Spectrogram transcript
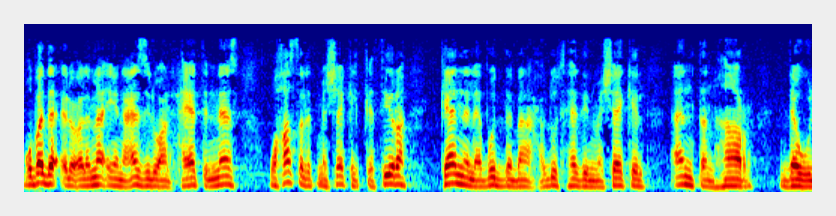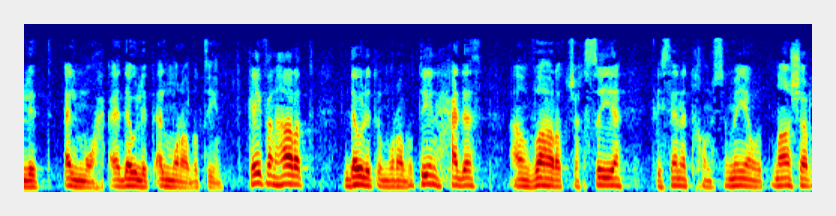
وبدأ العلماء ينعزلوا عن حياة الناس وحصلت مشاكل كثيرة. كان لابد مع حدوث هذه المشاكل أن تنهار دولة, الموح... دولة المرابطين. كيف انهارت دولة المرابطين؟ حدث أن ظهرت شخصية في سنة 512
